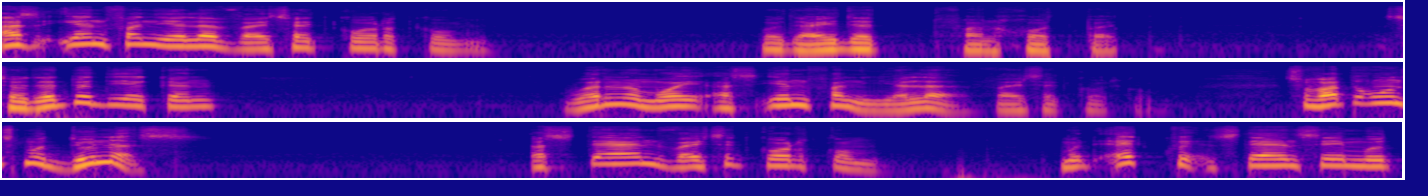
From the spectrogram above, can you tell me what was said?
As een van julle wysheid kort kom, moet hy dit van God bid. So dit beteken hoor nou mooi as een van julle wysheid kort kom. So wat ons moet doen is as Stan wysheid kort kom, moet ek Stan sê moet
